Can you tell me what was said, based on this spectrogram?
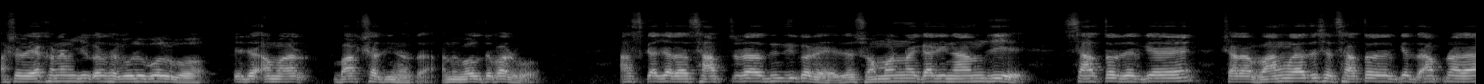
আসলে এখন আমি যে কথাগুলো বলব এটা আমার বাক স্বাধীনতা আমি বলতে পারব। আজকে যারা ছাত্র রাজনীতি করে যে সমন্বয়কারী নাম দিয়ে ছাত্রদেরকে সারা বাংলাদেশের ছাত্রদেরকে আপনারা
